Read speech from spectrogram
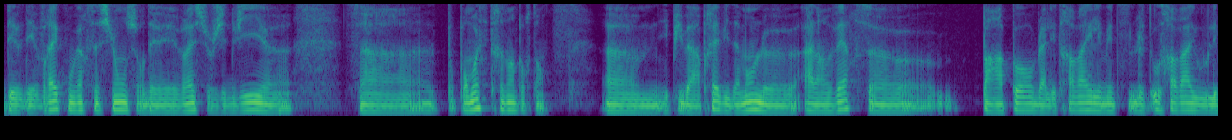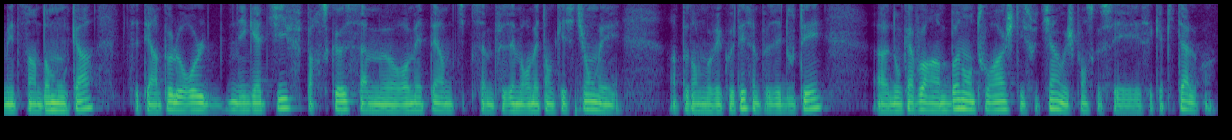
des, des, vraies conversations sur des vrais sujets de vie, euh, ça, pour, pour moi, c'est très important. Euh, et puis, bah, après, évidemment, le, à l'inverse, euh, par rapport bah, les travail, les au travail ou les médecins. Dans mon cas, c'était un peu le rôle négatif parce que ça me remettait un petit, ça me faisait me remettre en question, mais un peu dans le mauvais côté, ça me faisait douter. Euh, donc avoir un bon entourage qui soutient, oui, je pense que c'est capital. Quoi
